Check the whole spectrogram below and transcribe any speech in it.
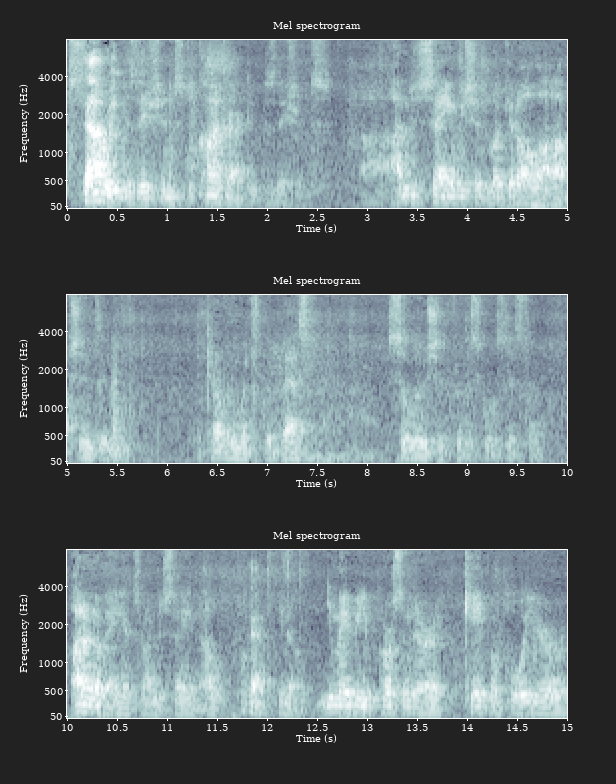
salary positions to contracted positions? Uh, I'm just saying we should look at all the options and determine what's the best solution for the school system. I don't know the answer, I'm just saying, I- Okay. you know, you may be a person, they're a Cape employer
